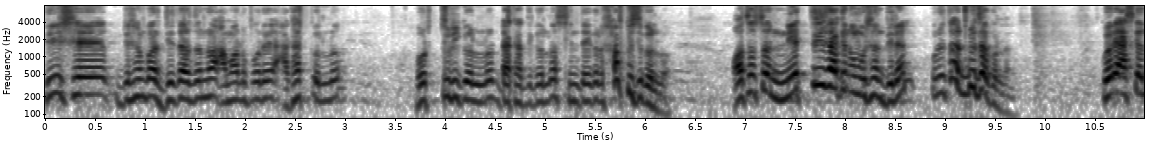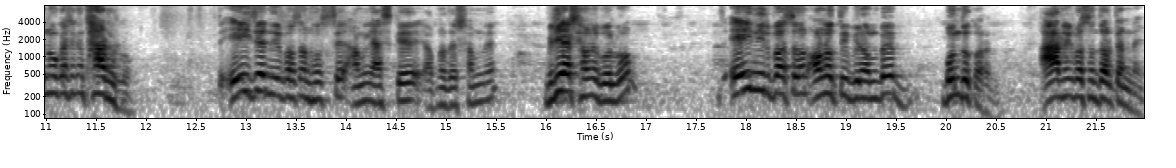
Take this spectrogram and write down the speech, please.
তিরিশে ডিসেম্বর জেতার জন্য আমার উপরে আঘাত করল, ভোট চুরি করল, ডাকাতি করল, ছিনতাই করল সব কিছু করল। অথচ নেত্রী যাকে নমিশন দিলেন, উনি তার বিরোধিতা করলেন। করে আজকে নৌকা সেখানে থার্ড হলো। তো এই যে নির্বাচন হচ্ছে, আমি আজকে আপনাদের সামনে, মিডিয়ার সামনে বলব, এই নির্বাচন অনতি বিলম্বে বন্ধ করেন। আর নির্বাচন দরকার নাই।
